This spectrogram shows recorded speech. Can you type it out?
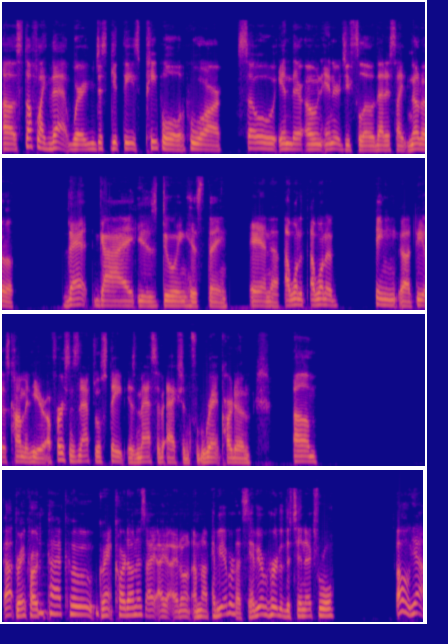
uh stuff like that where you just get these people who are so in their own energy flow that it's like no no no that guy is doing his thing. And Yeah. I want to I want to ping uh, Theo's comment here. A person's natural state is massive action from Grant Cardone. Um, Uh, Grant Card. Impact who Grant Cardone is? I, I, I don't. I'm not. Have you ever That's- have you ever heard of the 10x rule? Oh yeah,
